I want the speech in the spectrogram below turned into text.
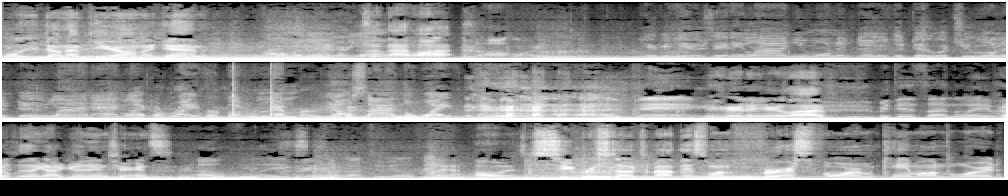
Well, you don't have gear on again. Hey, look here, Is it that hot? The hot line. You can use any line you want to do. The do what you want to do line. Act like a raver, but remember, y'all signed the waiver. Dang. You're here to hear live. We did sign the waiver. Hopefully they got good insurance. Hopefully. We're gonna keep on two wheels. right? Yeah, always. Super stoked about this one. 1st Phorm came on board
